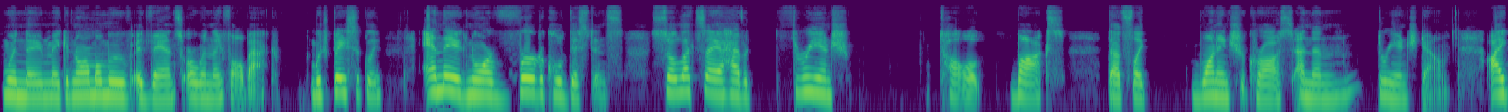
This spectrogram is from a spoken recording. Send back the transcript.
when they make a normal move, advance, or when they fall back. Which basically, and they ignore vertical distance. So let's say I have a three inch tall box that's like one inch across and then three inch down. I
